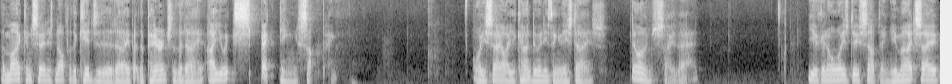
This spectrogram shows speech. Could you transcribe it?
And my concern is not for the kids of the day, but the parents of the day. Are you expecting something? Or you say, oh, you can't do anything these days. Don't say that. You can always do something. You might say,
